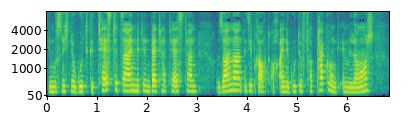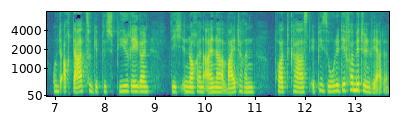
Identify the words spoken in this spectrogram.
sie muss nicht nur gut getestet sein mit den Beta-Testern, sondern sie braucht auch eine gute Verpackung im Launch. Und auch dazu gibt es Spielregeln, die ich noch in einer weiteren Podcast-Episode dir vermitteln werde.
